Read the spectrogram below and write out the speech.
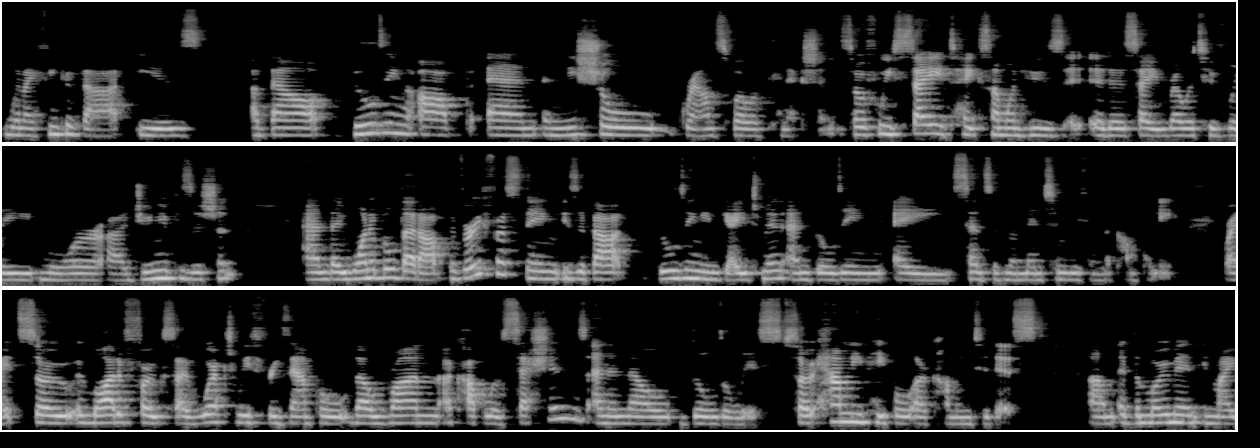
when I think of that is about building up an initial groundswell of connection. So if we say take someone who's at a say relatively more uh, junior position and they want to build that up, the very first thing is about building engagement and building a sense of momentum within the company. Right. So a lot of folks I've worked with, for example, they'll run a couple of sessions and then they'll build a list. So how many people are coming to this? Um, at the moment, in my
